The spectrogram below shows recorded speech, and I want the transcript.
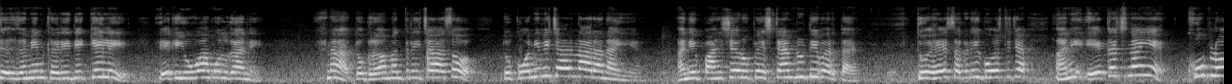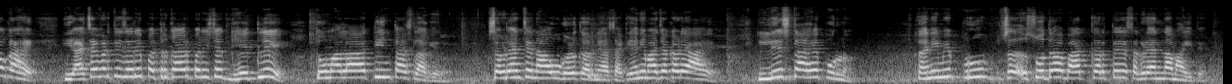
जमीन खरेदी केली एक युवा मुलगाने. ना तो गृहमंत्रीचा असो तो कोणी विचारणारा नाही आहे आणि पाचशे रुपये स्टॅम्प ड्युटी भरताय. तो हे सगळी गोष्टीच्या आणि एकच नाही आहे खूप लोक आहे. याच्यावरती जरी पत्रकार परिषद घेतली तो मला तीन तास लागेल. सगळ्यांचे नाव उघड करण्यासाठी. आणि माझ्याकडे आहे. लिस्ट आहे पूर्ण. आणि मी प्रूफ स- सुद्धा बात करते सगळ्यांना माहीत आहे.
